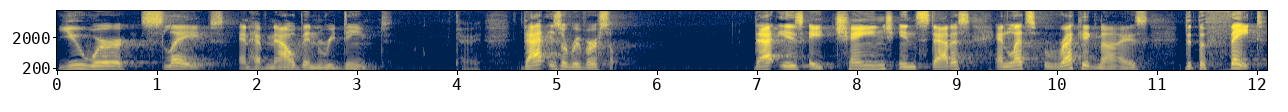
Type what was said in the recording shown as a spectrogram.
You were slaves and have now been redeemed. Okay? That is a reversal. That is a change in status, and let's recognize that the fate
